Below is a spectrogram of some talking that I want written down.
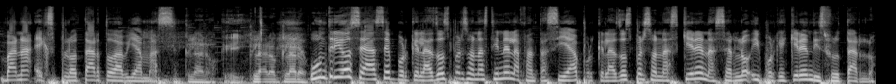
van a explotar todavía más. Claro, Ok. claro, claro. Un trío se hace porque las dos personas tienen la fantasía, porque las dos personas quieren hacerlo y porque quieren disfrutarlo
